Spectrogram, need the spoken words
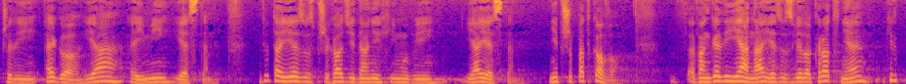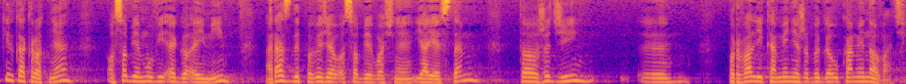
czyli ego, ja, eimi, jestem. I tutaj Jezus przychodzi do nich i mówi, ja jestem. Nieprzypadkowo. W Ewangelii Jana Jezus wielokrotnie, kilkakrotnie o sobie mówi ego eimi, a raz gdy powiedział o sobie właśnie ja jestem, to Żydzi y, porwali kamienie, żeby go ukamienować.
